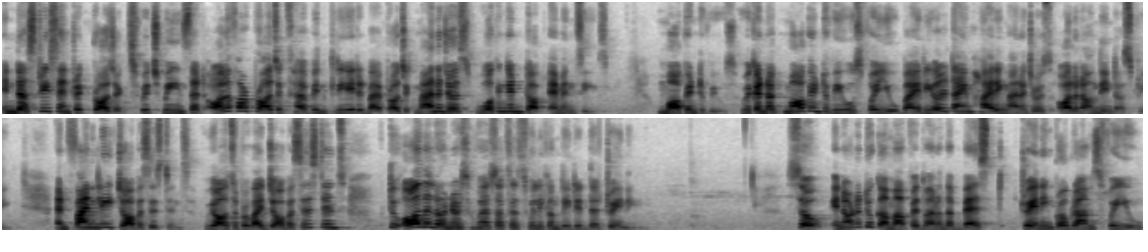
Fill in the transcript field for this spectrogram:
Industry-centric projects, which means that all of our projects have been created by project managers working in top MNCs. Mock interviews. We conduct mock interviews for you by real-time hiring managers all around the industry. And finally, job assistance. We also provide job assistance to all the learners who have successfully completed their training. So, in order to come up with one of the best training programs for you,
